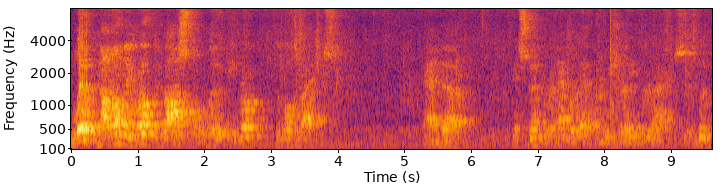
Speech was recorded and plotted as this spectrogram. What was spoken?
Luke not only wrote the Gospel of Luke, he wrote the book of Acts. And uh, it's good to remember that when we study through Acts, that Luke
